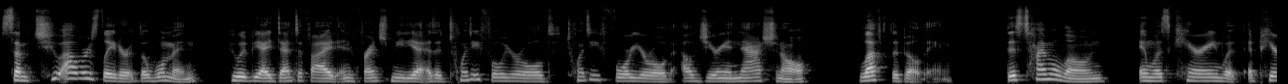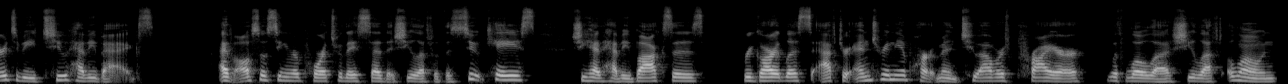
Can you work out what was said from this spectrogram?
Some two hours later, the woman, who would be identified in French media as a 24 year old 24 year old Algerian national, left the building, this time alone, and was carrying what appeared to be two heavy bags. I've also seen reports where they said that she left with a suitcase, she had heavy boxes. Regardless, after entering the apartment two hours prior with Lola, she left alone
